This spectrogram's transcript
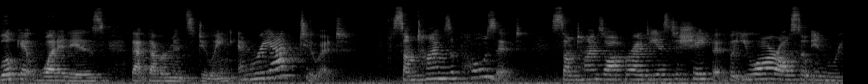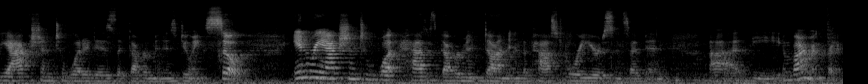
look at what it is that government's doing and react to it. Sometimes oppose it sometimes offer ideas to shape it, but you are also in reaction to what it is that government is doing. So, in reaction to what has government done in the past four years since I've been uh, the environment critic.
